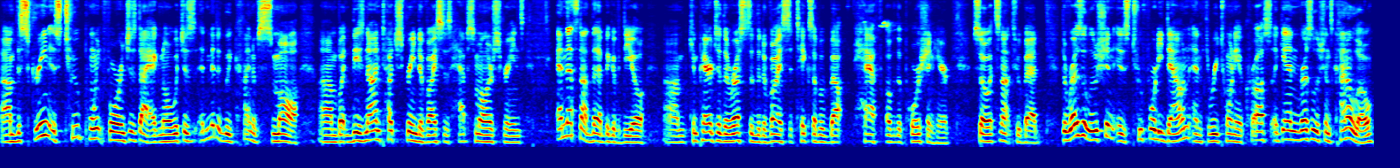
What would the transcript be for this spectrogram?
Um, the screen is 2.4 inches diagonal, which is admittedly kind of small, um, but these non-touchscreen devices have smaller screens, and that's not that big of a deal. Um, compared to the rest of the device, it takes up about half of the portion here, so it's not too bad. The resolution is 240 down and 320 across. Again, resolution's kind of low,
